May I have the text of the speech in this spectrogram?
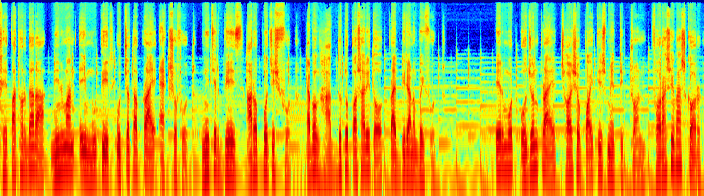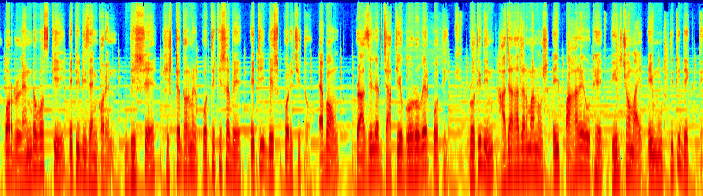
শ্বেত পাথর দ্বারা নির্মাণ এই মূর্তির উচ্চতা প্রায় একশো ফুট, নিচের বেস আরও পঁচিশ ফুট এবং হাত দুটো প্রসারিত প্রায় বিরানব্বই ফুট। এর মোট ওজন প্রায় ছয়শো পঁয়ত্রিশ মেট্রিক টন। ফরাসি ভাস্কর পর ল্যান্ডোভস্কি এটি ডিজাইন করেন। বিশ্বে খ্রিস্ট ধর্মের প্রতীক হিসাবে এটি বেশ পরিচিত এবং ব্রাজিলের জাতীয় গৌরবের প্রতীক। প্রতিদিন হাজার হাজার মানুষ এই পাহাড়ে উঠে ভিড় জমায় এই মূর্তিটি দেখতে।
